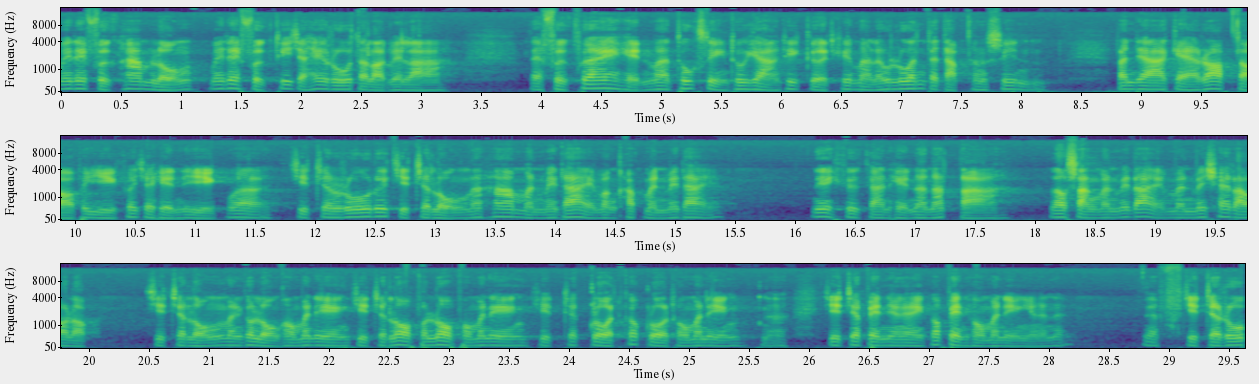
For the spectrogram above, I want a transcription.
ไม่ได้ฝึกห้ามหลง ไม่ได้ฝึกที่จะให้รู้ตลอดเวลา แต่ฝึกเพื่อให้เห็นว่าทุกสิ่งทุกอย่างที่เกิดขึ้นมาแล้วล้วนแต่ดับทั้งสิ้น ปัญญาแก่รอบต่อไปอีกก็จะเห็นอีกว่าจิตจะรู้หรือจิตจะหลงนะห้ามมันไม่ได้ บังคับมันไม่ได้ นี่คือการเห็นอนัตตา เราสั่งมันไม่ได้ มันไม่ใช่เราหรอก จิตจะหลงมันก็หลงของมันเอง จิตจะโลภก็โลภของมันเอง จิตจะโกรธก็โกรธของมันเองนะจิตจะเป็นยังไงก็เป็นของมันเองอย่างนั้นนะจิตจะรู้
